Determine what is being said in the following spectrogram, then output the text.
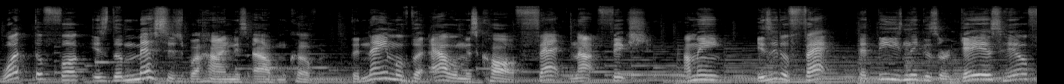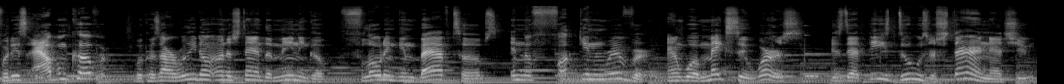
What the fuck is the message behind this album cover? The name of the album is called Fact Not Fiction. I mean, is it a fact that these niggas are gay as hell for this album cover? Because I really don't understand the meaning of floating in bathtubs in the fucking river. And what makes it worse is that these dudes are staring at you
